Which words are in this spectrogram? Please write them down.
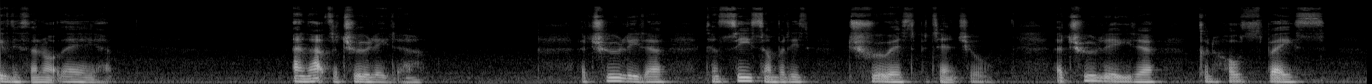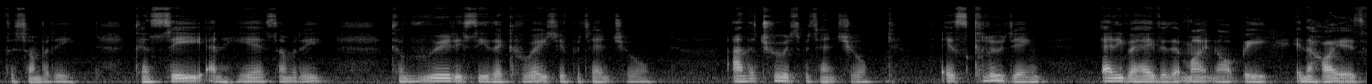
even if they're not there yet. And that's a true leader. A true leader can see somebody's truest potential. A true leader can hold space for somebody, can see and hear somebody, can really see their creative potential and the truest potential, excluding any behavior that might not be in the highest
